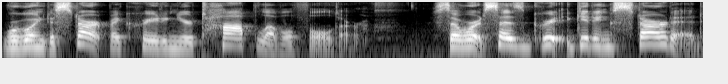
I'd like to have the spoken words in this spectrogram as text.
We're going to start by creating your top level folder. So where it says getting started,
